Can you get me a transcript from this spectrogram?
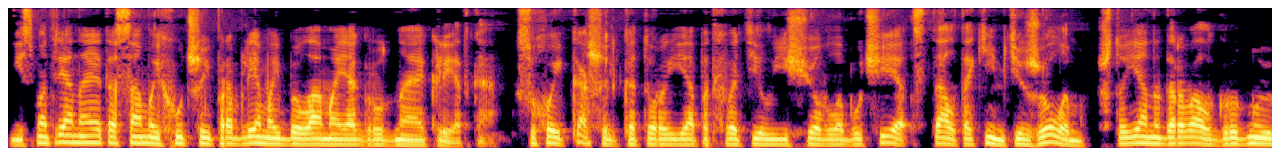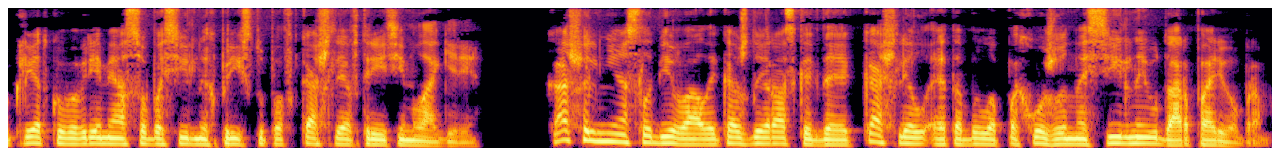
Несмотря на это, самой худшей проблемой была моя грудная клетка. Сухой кашель, который я подхватил еще в лабуче, стал таким тяжелым, что я надорвал грудную клетку во время особо сильных приступов кашля в третьем лагере. Кашель не ослабевал, и каждый раз, когда я кашлял, это было похоже на сильный удар по ребрам.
